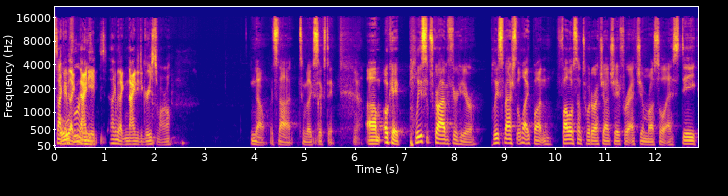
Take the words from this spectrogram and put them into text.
it's not gonna be like 98. It's not gonna be like 90 degrees tomorrow. No, it's not. It's gonna be like 60. Yeah. Um, okay. Please subscribe if you're here. Please smash the like button. Follow us on Twitter at John Schaefer at Jim Russell SD.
